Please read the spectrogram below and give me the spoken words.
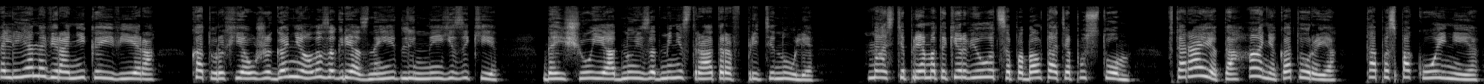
Лена, Вероника и Вера, которых я уже гоняла за грязные и длинные языки. Да еще и одну из администраторов притянули. Настя прямо-таки рвется поболтать о пустом. Вторая-то, Аня, которая, та поспокойнее,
